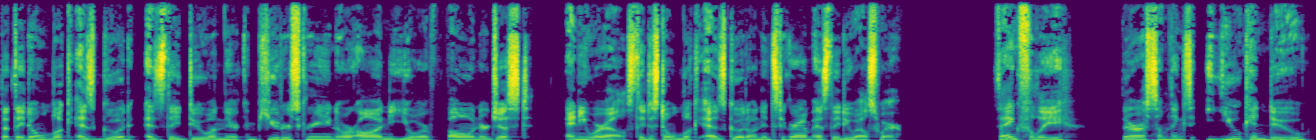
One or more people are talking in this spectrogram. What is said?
that they don't look as good as they do on their computer screen or on your phone or just anywhere else. They just don't look as good on Instagram as they do elsewhere. Thankfully, there are some things you can do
